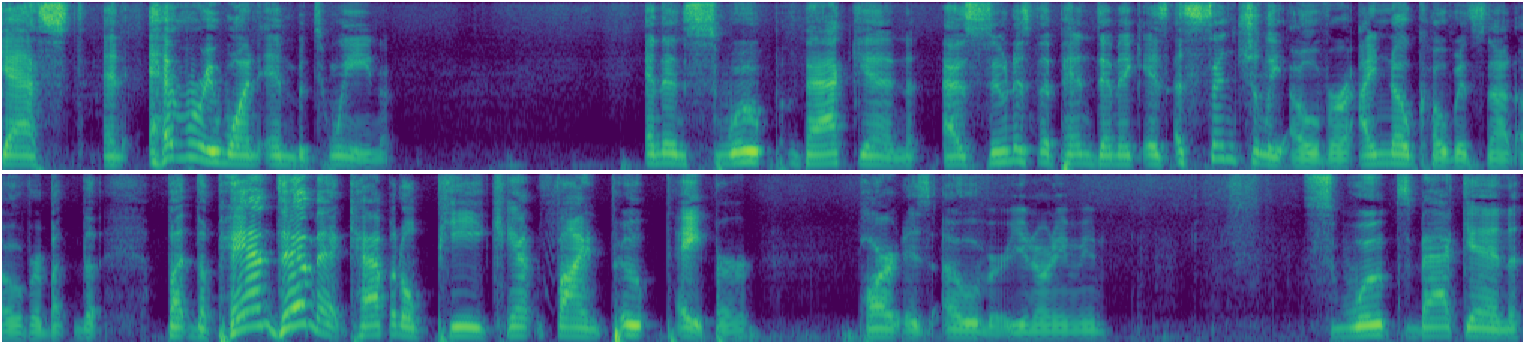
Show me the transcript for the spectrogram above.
guests, and everyone in between. And then swoop back in as soon as the pandemic is essentially over. I know COVID's not over, but the but the pandemic, capital P, can't find poop paper part is over. You know what I mean? Swoops back in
